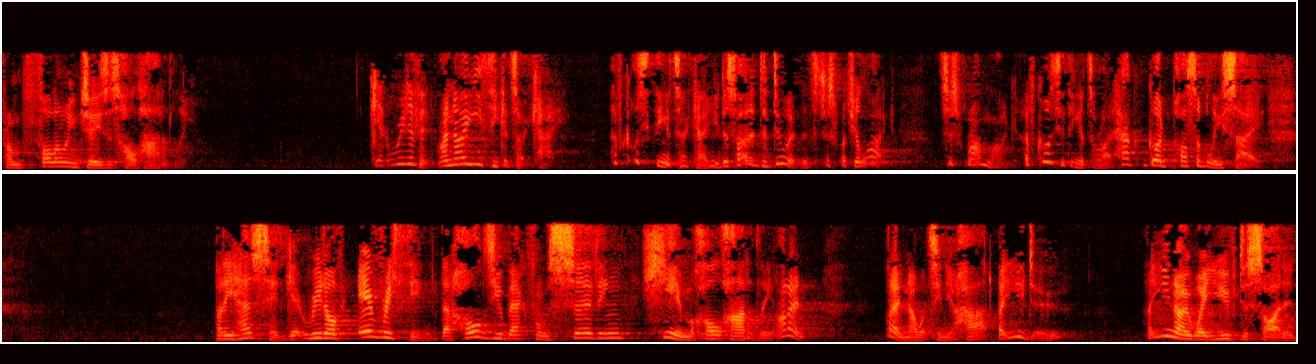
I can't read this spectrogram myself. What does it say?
from following Jesus wholeheartedly. Get rid of it. I know you think it's okay. Of course you think it's okay. You decided to do it. It's just what you like. It's just what I'm like. Of course you think it's all right. How could God possibly say but he has said, get rid of everything that holds you back from serving him wholeheartedly. I don't, I don't know what's in your heart, but you do. You know where you've decided,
